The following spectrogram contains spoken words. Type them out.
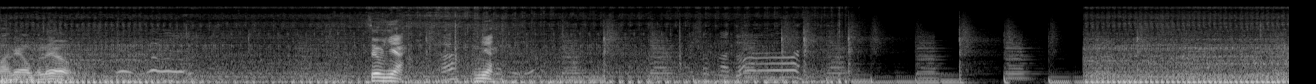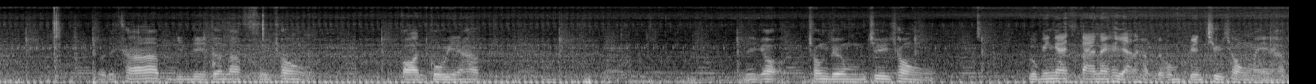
มาแล้วมาแล้วเสื้อเนี่ยฮะเนี่ย Soplador. สวัสดีครับยินดีต้อนรับสู่ช่องก่อนกุยนะครับ นี่ก็ช่องเดิมผมชื่อช่องลูกง่ายๆสไตล์ในขยะนะครับแต่ผมเปลี่ยนชื่อช่องใหม่นะครับ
